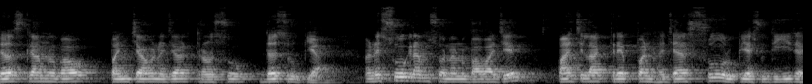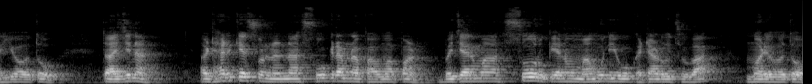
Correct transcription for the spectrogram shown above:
દસ ગ્રામનો ભાવ પંચાવન હજાર ત્રણસો દસ રૂપિયા. અને સો ગ્રામ સોનાનો ભાવ આજે પાંચ લાખ ત્રેપન હજાર સો રૂપિયા સુધી રહ્યો હતો. તો આજના અઢાર કે સોનાના સો ગ્રામના ભાવમાં પણ બજારમાં સો રૂપિયાનો મામૂલી એવો ઘટાડો જોવા મળ્યો હતો.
